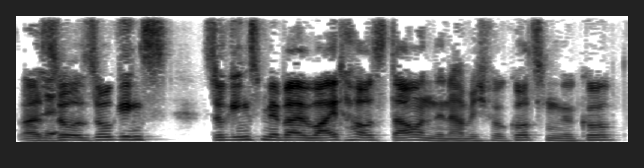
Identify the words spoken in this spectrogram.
Weil Le- so, so ging's, so ging's mir bei White House Down, den habe ich vor kurzem geguckt.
